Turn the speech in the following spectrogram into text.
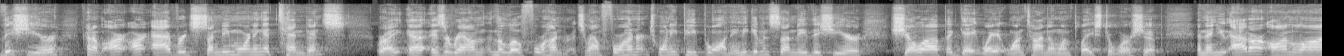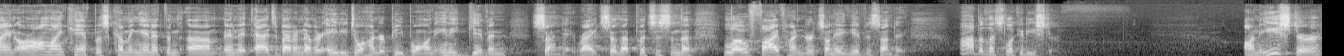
this year, kind of our, our average Sunday morning attendance, right, uh, is around in the low 400s. Around 420 people on any given Sunday this year show up at Gateway at one time in one place to worship. And then you add our online, our online campus coming in at the, um, and it adds about another 80 to 100 people on any given Sunday, right? So that puts us in the low 500s on any given Sunday. Ah, but let's look at Easter. On Easter,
